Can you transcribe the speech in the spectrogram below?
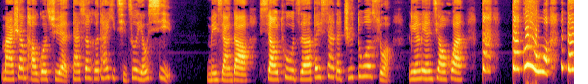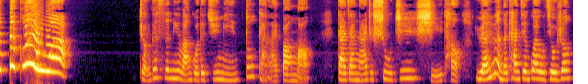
马上跑过去，打算和它一起做游戏。没想到，小兔子被吓得直哆嗦，连连叫唤：“大大怪物，大大怪物啊！”整个森林王国的居民都赶来帮忙，大家拿着树枝、石头，远远的看见怪物就扔，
